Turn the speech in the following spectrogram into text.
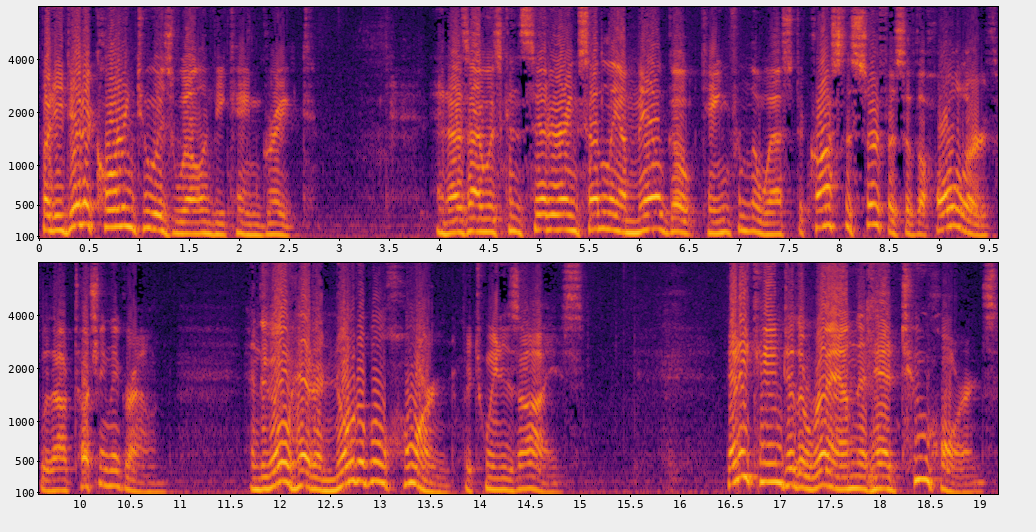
But he did according to his will and became great. And as I was considering, suddenly a male goat came from the west across the surface of the whole earth without touching the ground. And the goat had a notable horn between his eyes. Then he came to the ram that had two horns,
